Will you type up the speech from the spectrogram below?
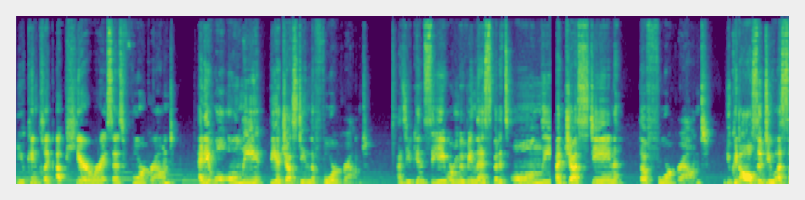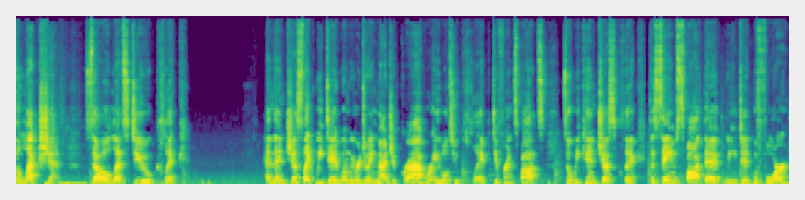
you can click up here where it says foreground and it will only be adjusting the foreground. As you can see, we're moving this, but it's only adjusting the foreground. You can also do a selection. So let's do click. And then just like we did when we were doing magic grab, we're able to click different spots. So we can just click the same spot that we did before,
